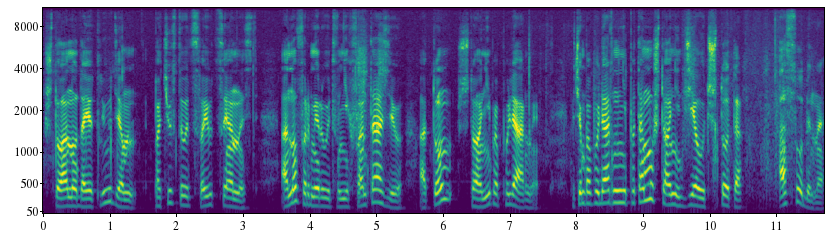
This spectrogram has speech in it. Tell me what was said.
что оно дает людям почувствовать свою ценность. Оно формирует в них фантазию о том, что они популярны. Причем популярны не потому, что они делают что-то особенное,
